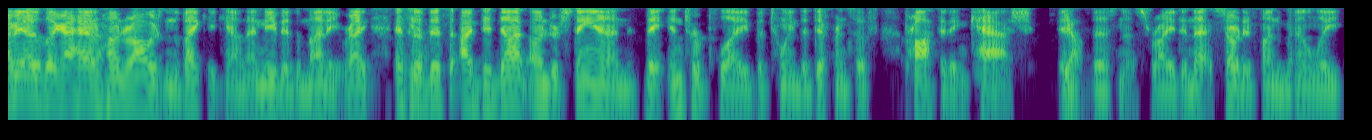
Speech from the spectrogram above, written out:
I mean, I was like, I had hundred dollars in the bank account. I needed the money, right? And so yeah. this, I did not understand the interplay between the difference of profit and cash in yeah. business, right? And that started fundamentally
